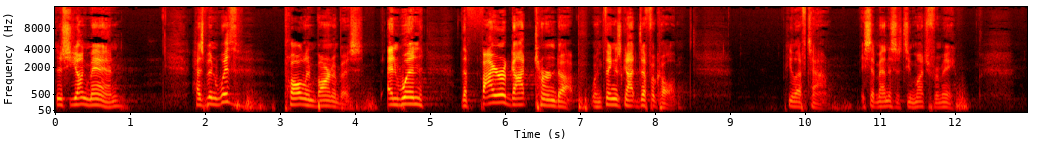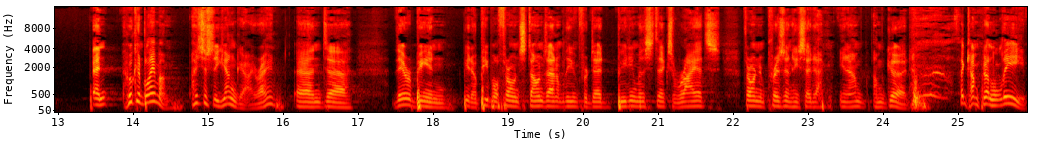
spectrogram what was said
this young man, has been with Paul and Barnabas. And when the fire got turned up, when things got difficult, he left town. He said, Man, this is too much for me. And who can blame him? He's just a young guy, right? And uh, they were being, you know, people throwing stones at him, leaving for dead, beating with sticks, riots, thrown in prison. He said, you know, I'm, I'm good. like I'm going to leave,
